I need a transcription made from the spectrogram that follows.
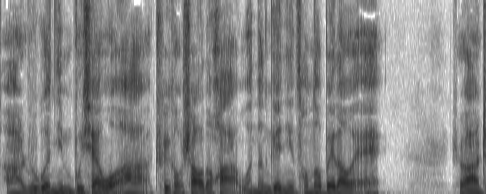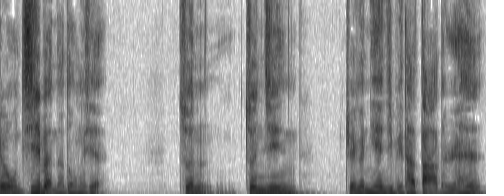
啊，如果您不嫌我啊吹口哨的话，我能给你从头背到尾，是吧？这种基本的东西，尊尊敬这个年纪比他大的人，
